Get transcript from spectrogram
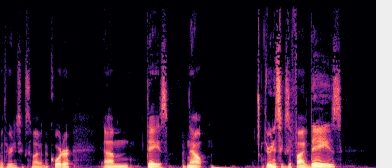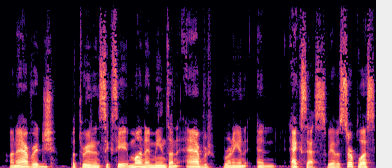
or 365 and a quarter um, days. Now, 365 days on average, but 368 mana means on average running an, an excess. We have a surplus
